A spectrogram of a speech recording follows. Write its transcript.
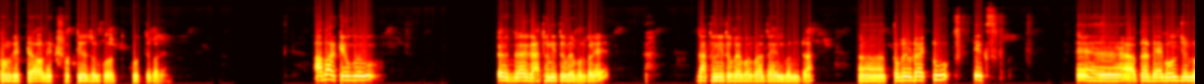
কংক্রিটটা অনেক শক্তি অর্জন করতে পারে। আবার কেউ কেউ আহ, গা- গাঁথুনিতেও ব্যবহার করে। গাঁথুনিতেও ব্যবহার করা যায় ওই বালুটা। তবে ওটা একটু আপনার ব্যয়বহুল জন্য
